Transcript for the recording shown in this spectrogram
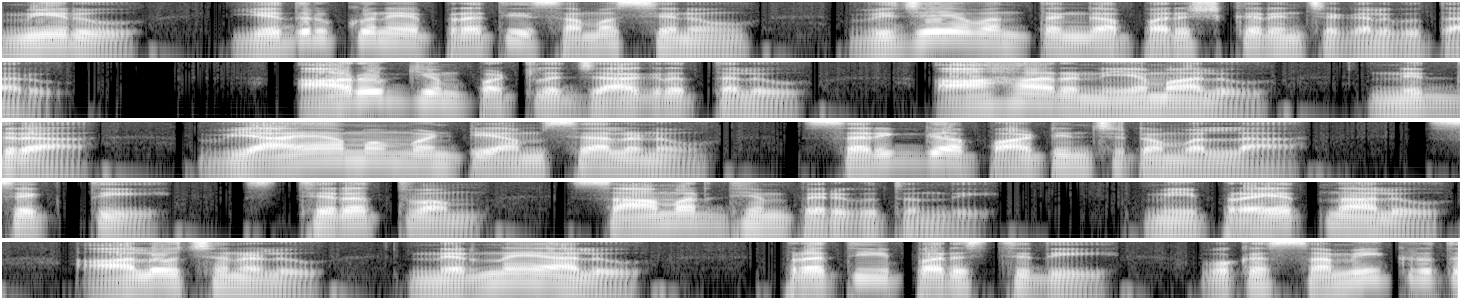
మీరు ఎదుర్కొనే ప్రతి సమస్యను విజయవంతంగా పరిష్కరించగలుగుతారు. ఆరోగ్యం పట్ల జాగ్రత్తలు ఆహార నియమాలు నిద్ర వ్యాయామం వంటి అంశాలను సరిగ్గా పాటించటం వల్ల శక్తి స్థిరత్వం సామర్థ్యం పెరుగుతుంది. మీ ప్రయత్నాలు ఆలోచనలు నిర్ణయాలు ప్రతి పరిస్థితి ఒక సమీకృత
